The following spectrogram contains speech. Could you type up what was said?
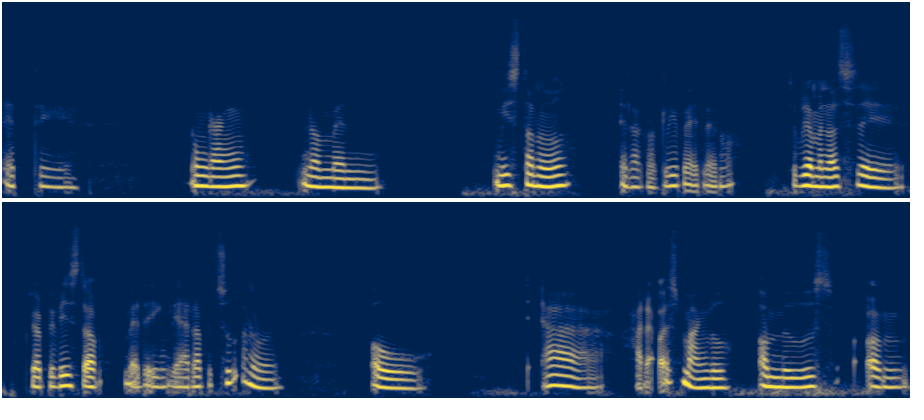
at øh, nogle gange, når man mister noget, eller går glip af et eller andet, så bliver man også øh, gjort bevidst om, hvad det egentlig er, der betyder noget. Og jeg har da også manglet at mødes om,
